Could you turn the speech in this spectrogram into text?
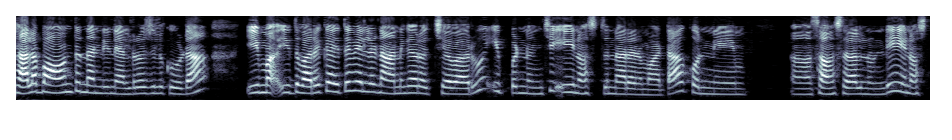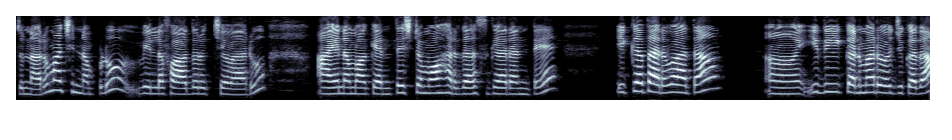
చాలా బాగుంటుందండి నెల రోజులు కూడా. ఈ మ ఇదివరకు అయితే వీళ్ళ నాన్నగారు వచ్చేవారు. ఇప్పటి నుంచి ఈయన వస్తున్నారనమాట. కొన్ని సంవత్సరాల నుండి ఈయన వస్తున్నారు. మా చిన్నప్పుడు వీళ్ళ ఫాదర్ వచ్చేవారు. ఆయన మాకు ఎంత ఇష్టమో హరిదాస్ గారు అంటే ఇక తర్వాత ఇది కనుమ రోజు కదా.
